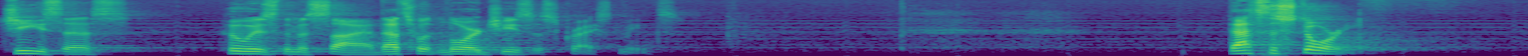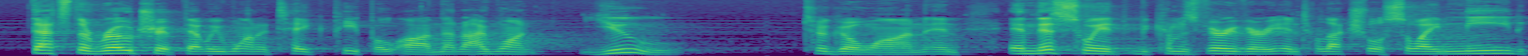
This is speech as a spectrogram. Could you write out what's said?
Jesus, who is the Messiah. That's what Lord Jesus Christ means. That's the story. That's the road trip that we want to take people on, that I want you to go on. And in this way, it becomes very, very intellectual. So I need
